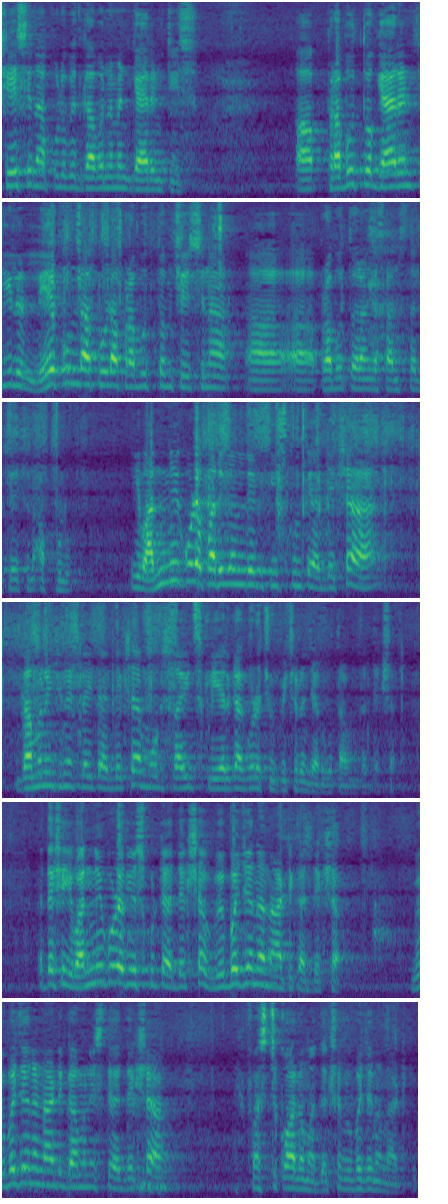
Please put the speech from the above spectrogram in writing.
చేసిన అప్పులు విత్ గవర్నమెంట్ గ్యారంటీస్. ప్రభుత్వ గ్యారంటీలు లేకుండా కూడా ప్రభుత్వం చేసిన ప్రభుత్వ రంగ సంస్థలు చేసిన అప్పులు. ఇవన్నీ కూడా పరిగణలోకి తీసుకుంటే అధ్యక్ష గమనించినట్లయితే అధ్యక్ష మూడు స్లైడ్స్ క్లియర్గా కూడా చూపించడం జరుగుతూ ఉంది అధ్యక్ష. అధ్యక్ష ఇవన్నీ కూడా తీసుకుంటే అధ్యక్ష విభజన నాటికి అధ్యక్ష. విభజన నాటికి గమనిస్తే అధ్యక్ష ఫస్ట్ కాలం అధ్యక్ష విభజన నాటికి.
